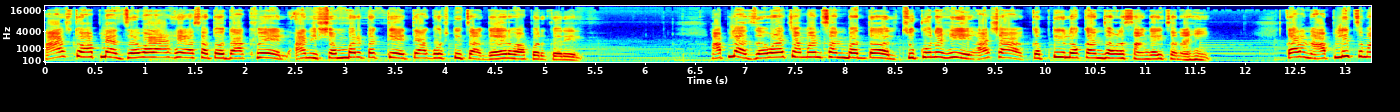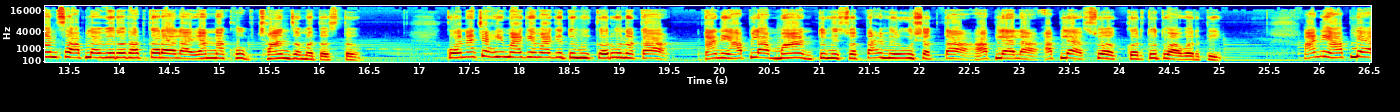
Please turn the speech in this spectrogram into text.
आज तो आपल्या जवळ आहे असा तो दाखवेल आणि शंभर टक्के त्या गोष्टीचा गैरवापर करेल. आपल्या जवळच्या माणसांबद्दल चुकूनही अशा कपटी लोकांजवळ सांगायचं नाही. कारण आपलीच माणसं आपल्या विरोधात करायला यांना खूप छान जमत असतं. कोणाच्याही मागे मागे तुम्ही करू नका आणि आपला मान तुम्ही स्वतः मिळवू शकता आपल्याला आपल्या स्व कर्तृत्वावरती आणि आपल्या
